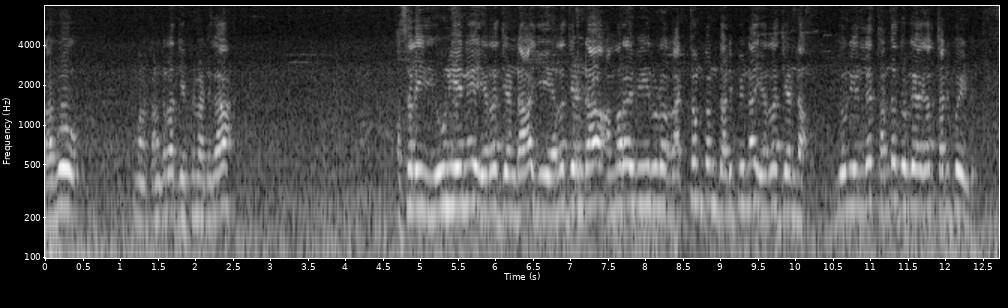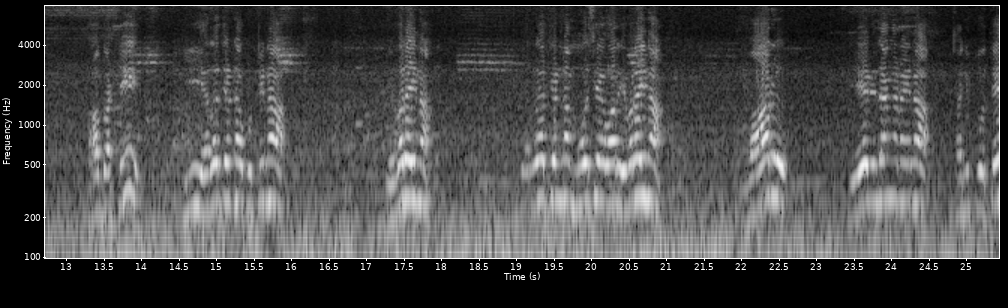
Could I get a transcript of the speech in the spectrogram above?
రఘు మన కనకరాజు చెప్పినట్టుగా అసలు ఈ యూనియనే ఎర్ర జెండా. ఈ ఎర్ర జెండా అమరవీరుల రక్తంతో తడిపిన ఎర్ర జెండా. యూనియన్లే చంద్రదుర్గయ్య గారు చనిపోయిండు. కాబట్టి ఈ ఎర్ర జెండా పుట్టిన ఎవరైనా ఎర్ర జెండా మోసేవారు ఎవరైనా వారు ఏ విధంగానైనా చనిపోతే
